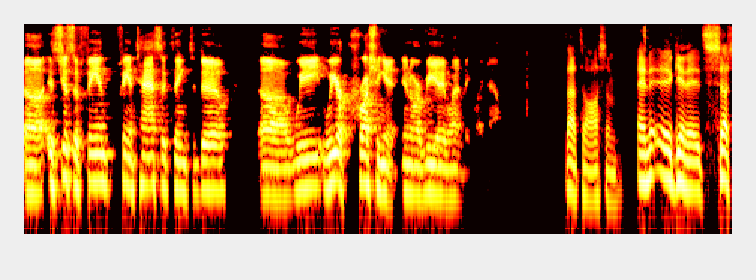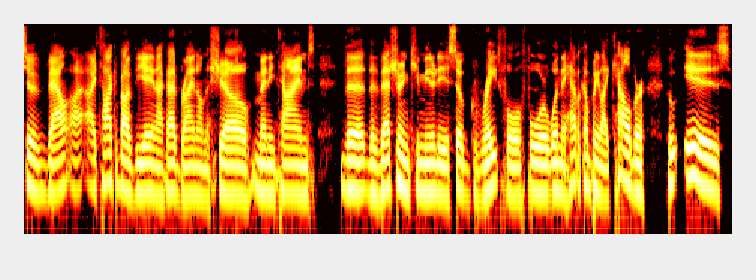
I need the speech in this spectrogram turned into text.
Uh, it's just a fan, fantastic thing to do uh, we we are crushing it in our VA lending right now. That's awesome. And again, it's such a val. I, I, talk about VA, and I've had Brian on the show many times. the The veteran community is so grateful for when they have a company like Caliber, who is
